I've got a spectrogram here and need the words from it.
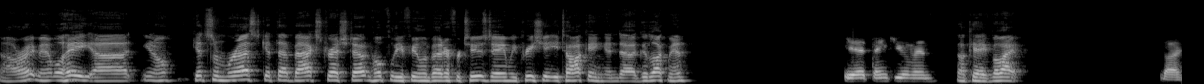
All right, man. Well, hey, uh, you know, get some rest, get that back stretched out, and hopefully you're feeling better for Tuesday. And we appreciate you talking. And uh, good luck, man. Yeah, thank you, man. Okay, bye-bye. Bye.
